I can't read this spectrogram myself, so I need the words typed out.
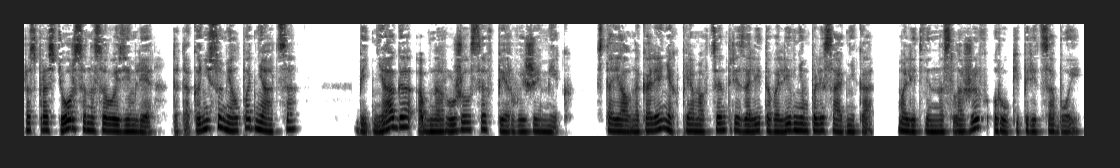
распростерся на сырой земле, да так и не сумел подняться. Бедняга обнаружился в первый же миг. Стоял на коленях прямо в центре залитого ливнем полисадника, молитвенно сложив руки перед собой.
